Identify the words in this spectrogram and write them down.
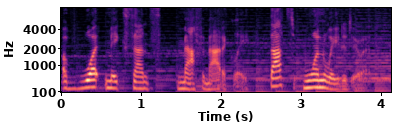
of what makes sense mathematically. That's one way to do it.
